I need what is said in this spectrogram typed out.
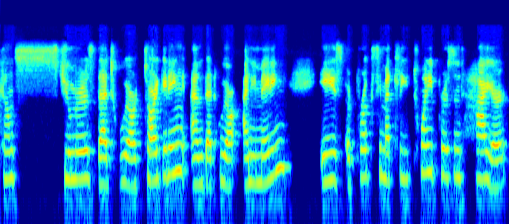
consumers that we are targeting and that we are animating is approximately 20% higher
